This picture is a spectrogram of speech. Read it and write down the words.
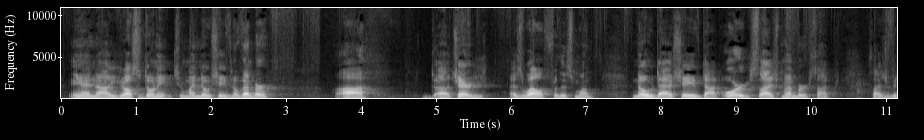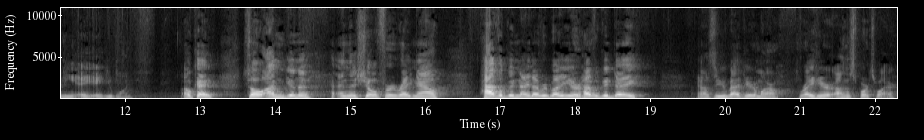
And uh, you can also donate to my No Shave November uh, uh, charity as well for this month. no-shave.org slash member slash, slash Vinny A81. Okay, so I'm going to end this show for right now. Have a good night, everybody, or have a good day. And I'll see you back here tomorrow, right here on the Sports Wire.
